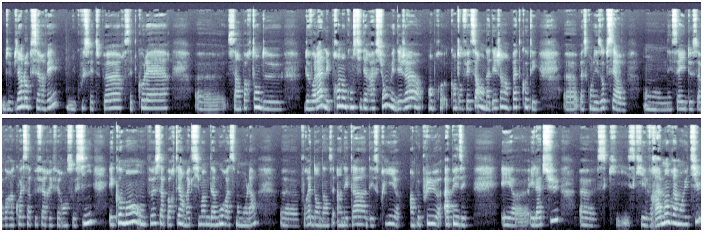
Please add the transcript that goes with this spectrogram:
de bien l'observer, du coup, cette peur, cette colère. c'est important de, de voilà, les prendre en considération, mais déjà, quand on fait ça, on a déjà un pas de côté, euh, parce qu'on les observe. On essaye de savoir à quoi ça peut faire référence aussi, et comment on peut s'apporter un maximum d'amour à ce moment-là, euh, pour être dans un, état d'esprit un peu plus apaisé. Et, euh, là-dessus, ce, qui, ce, qui, est vraiment, vraiment utile,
